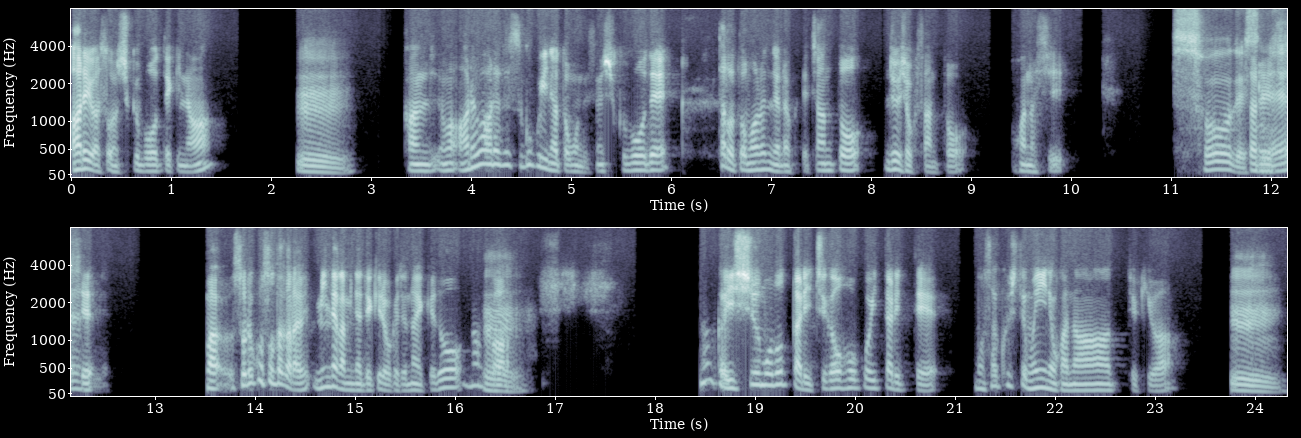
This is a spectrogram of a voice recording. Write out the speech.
あるいはその宿坊的なうん。感じ、まああれはあれですごくいいなと思うんですね。宿坊で、ただ泊まるんじゃなくて、ちゃんと住職さんとお話そうですね。て、まあ、それこそだからみんながみんなできるわけじゃないけど、なんか、うん。なんか一周戻ったり違う方向行ったりって模索してもいいのかなっていう気はうん。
